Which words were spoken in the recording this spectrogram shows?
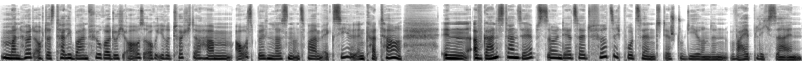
Man hört auch, dass Taliban-Führer durchaus auch ihre Töchter haben ausbilden lassen, und zwar im Exil in Katar. In Afghanistan selbst sollen derzeit 40 Prozent der Studierenden weiblich sein.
